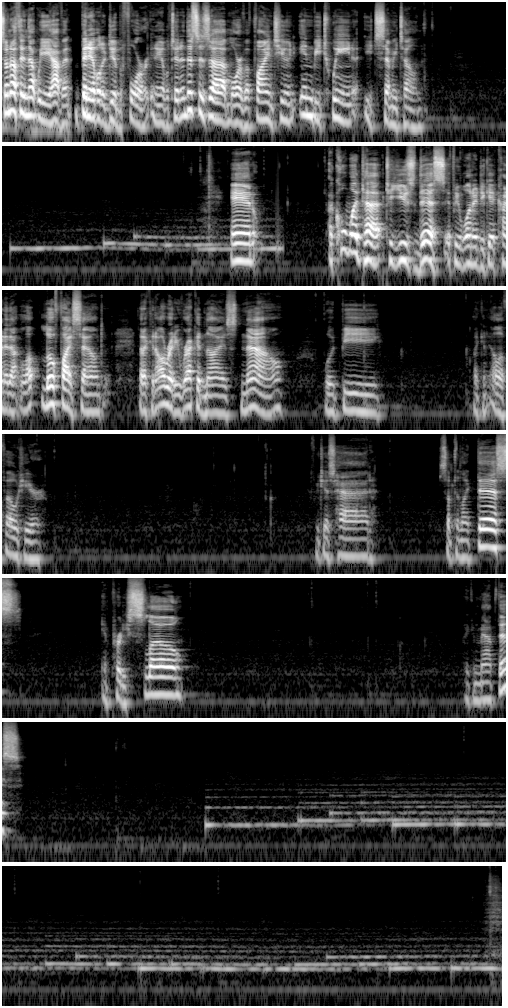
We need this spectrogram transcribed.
So nothing that we haven't been able to do before in Ableton. And this is uh, more of a fine tune in between each semitone. And a cool way to, to use this if we wanted to get kind of that lo-fi sound that I can already recognize now would be like an LFO here. If we just had something like this and pretty slow. We can map this.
